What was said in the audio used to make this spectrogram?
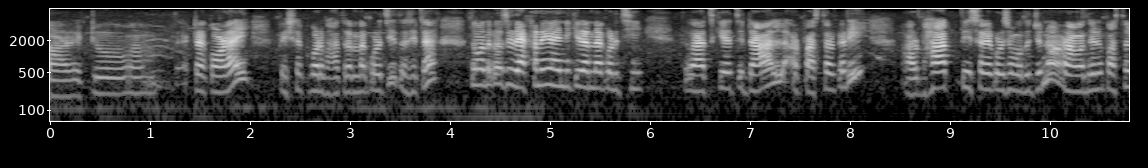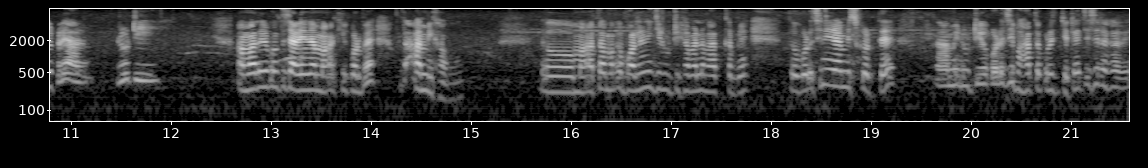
আর একটু একটা কড়াই, প্রেশার কুকারে ভাত রান্না করেছি, তো সেটা তোমাদের কাছে দেখানোই হয়নি কি রান্না করেছি। তো আজকে হচ্ছে ডাল আর পাঁচ তরকারি, আর ভাত প্রেশারে করেছে আমাদের জন্য, আর আমাদের জন্য পাঁচ তরকারি আর রুটি। আমাদের বলতে জানি না মা কী করবে আমি খাব। তো মা তো আমাকে বলেনি যে রুটি খাবে না, ভাত খাবে। তো বলেছি নিরামিষ করতে। আমি রুটিও করেছি, ভাতও করেছি, যেটা ইচ্ছে সেটা খাবে।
